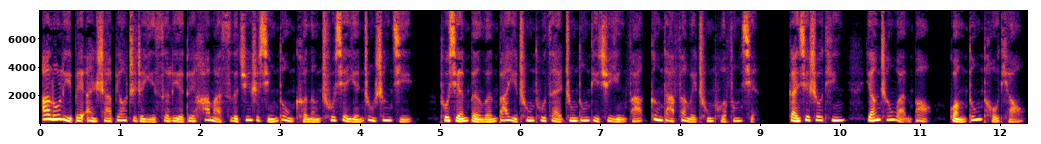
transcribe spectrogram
阿鲁里被暗杀标志着以色列对哈马斯的军事行动可能出现严重升级，凸显本文巴以冲突在中东地区引发更大范围冲突的风险。感谢收听羊城晚报广东头条。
